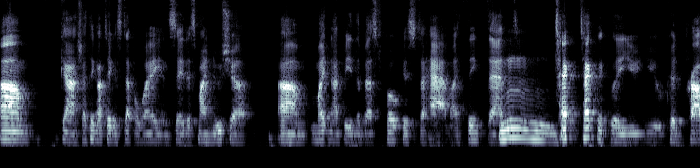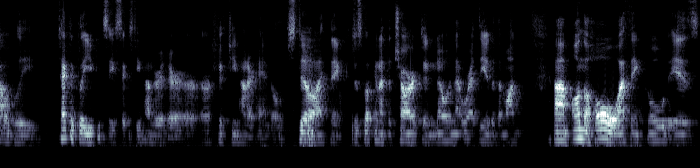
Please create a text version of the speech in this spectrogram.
Um, gosh, I think I'll take a step away and say this minutia um, might not be the best focus to have. I think that mm. te- technically you you could probably technically you could see 1600 or, or 1500 handle still i think just looking at the chart and knowing that we're at the end of the month um, on the whole i think gold is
